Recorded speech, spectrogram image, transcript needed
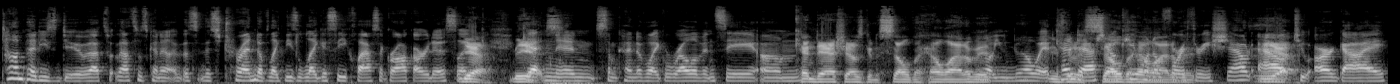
Tom Petty's due. That's what that's what's gonna this this trend of like these legacy classic rock artists like Yeah, he getting is. in some kind of like relevancy. Um, Ken Dashow's gonna sell the hell out of it. oh, you know it. He's Ken gonna Dashow, the hell out. Q1043. Shout out Yeah. to our guy.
